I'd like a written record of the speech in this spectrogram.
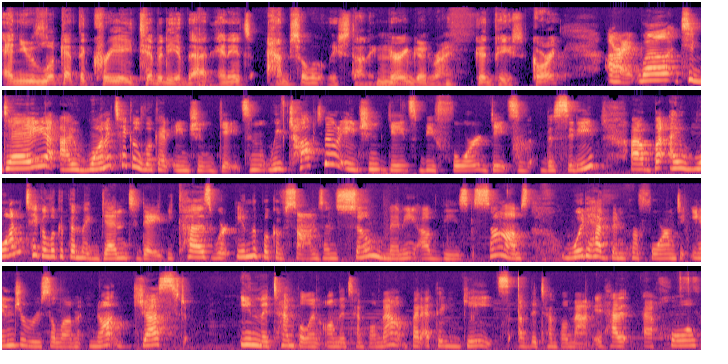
And you look at the creativity of that, and it's absolutely stunning. Mm. Very good, Ryan. Good piece. Corey? All right, well, today I want to take a look at ancient gates. And we've talked about ancient gates before, gates of the city, uh, but I want to take a look at them again today because we're in the book of Psalms, and so many of these Psalms would have been performed in Jerusalem, not just in the temple and on the Temple Mount, but at the gates of the Temple Mount. It had a whole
